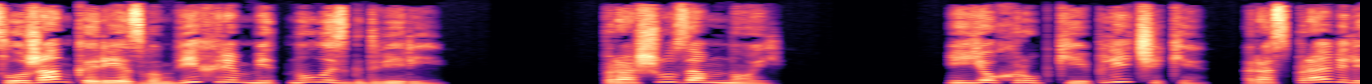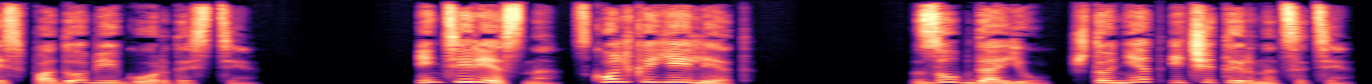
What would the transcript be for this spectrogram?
Служанка резвым вихрем метнулась к двери. «Прошу за мной». Ее хрупкие плечики расправились в подобии гордости. Интересно, сколько ей лет? Зуб даю, что нет и четырнадцати.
